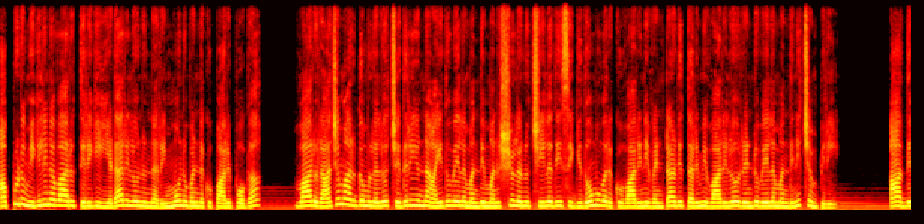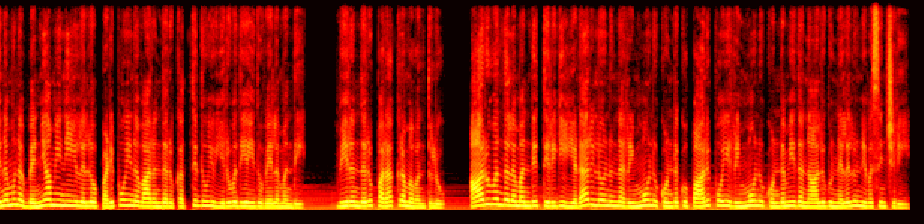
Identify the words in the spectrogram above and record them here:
అప్పుడు మిగిలినవారు తిరిగి ఎడారిలోనున్న రిమ్మోనుబండకు పారిపోగా వారు రాజమార్గములలో చెదిరియున్న ఐదు వేల మంది మనుష్యులను చీలదీసి గిదోము వరకు వారిని వెంటాడి తరిమి వారిలో రెండు వేల మందిని చంపిరి. ఆ దినమున బెన్యామీనీయులలో పడిపోయిన వారందరూ కత్తిదూయు ఇరువది ఐదు వేల మంది. వీరందరూ పరాక్రమవంతులు. ఆరు వందల మంది తిరిగి ఎడారిలోనున్న రిమ్మోను కొండకు పారిపోయి రిమ్మోను కొండమీద నాలుగు నెలలు నివసించిరి.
